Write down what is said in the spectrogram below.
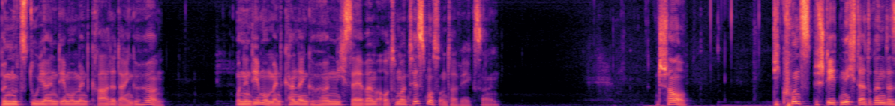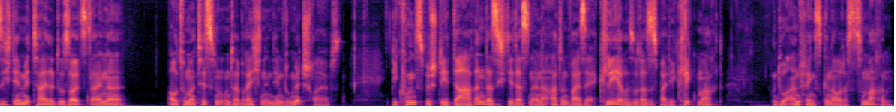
benutzt du ja in dem Moment gerade dein Gehirn. Und in dem Moment kann dein Gehirn nicht selber im Automatismus unterwegs sein. schau, die Kunst besteht nicht darin, dass ich dir mitteile, du sollst deine Automatismen unterbrechen, indem du mitschreibst. Die Kunst besteht darin, dass ich dir das in einer Art und Weise erkläre, sodass es bei dir Klick macht und du anfängst genau das zu machen.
